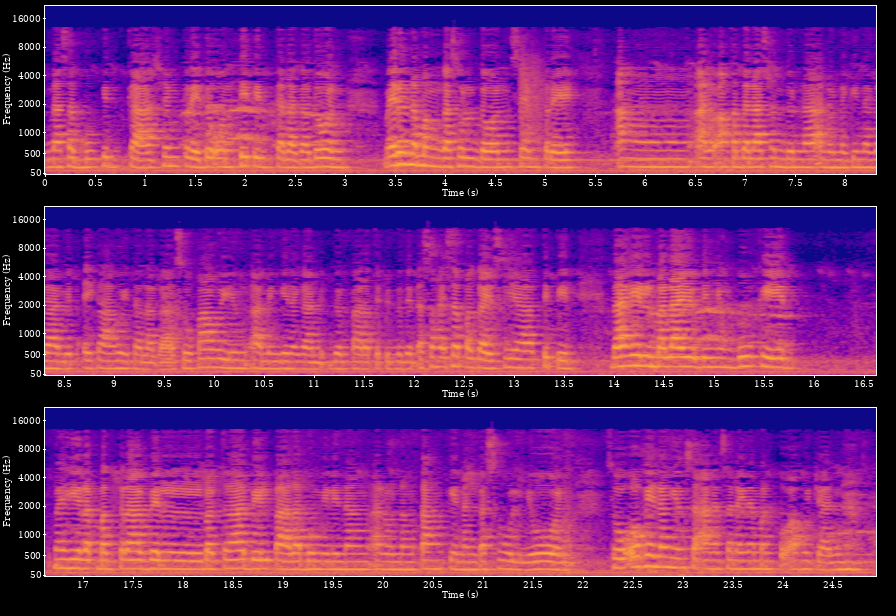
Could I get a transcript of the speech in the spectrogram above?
nasa bukid ka, syempre doon, tipid talaga doon. Mayroon namang gasol doon, syempre, ang ano ang kadalasan doon na ano na ginagamit ay kahoy talaga. So kahoy yung aming ginagamit doon para tipid na din. At saka isa pa guys, kaya tipid dahil malayo din yung bukid. Mahirap mag-travel, mag-travel para bumili ng ano ng tangke ng gasol yun. So okay lang yun sa akin, sanay naman po ako diyan.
